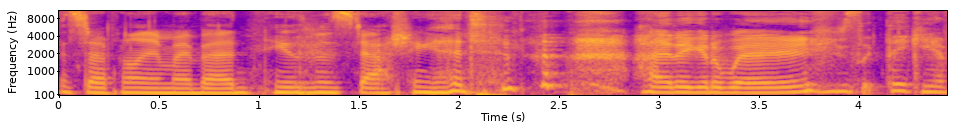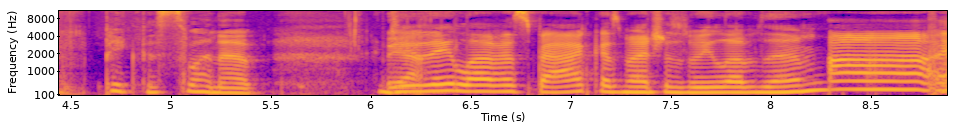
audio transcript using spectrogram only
It's definitely in my bed. He's been stashing it. hiding it away. He's like, they can't pick this one up. Do Yeah. they love us back as much as we love them? Uh, I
